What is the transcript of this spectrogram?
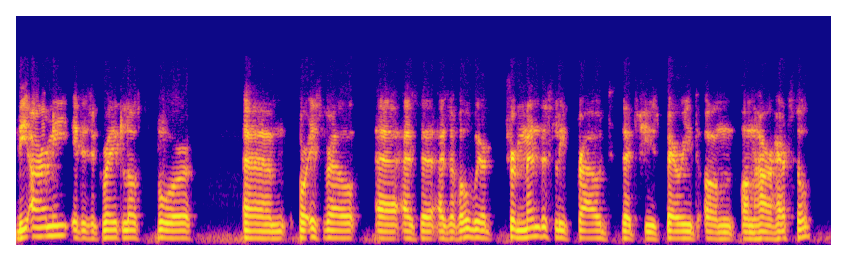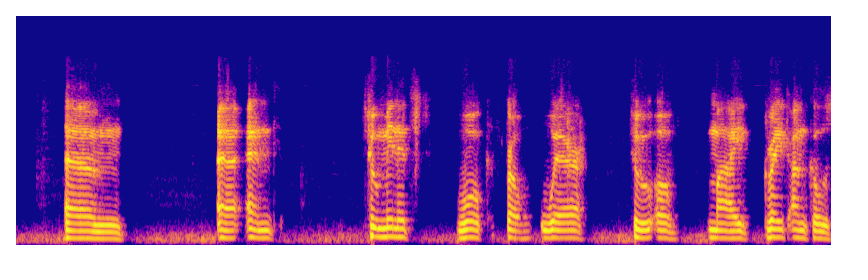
the army. It is a great loss for um, for Israel uh, as a, as a whole. We're tremendously proud that she's buried on on Har Herzl. Um, uh, and two minutes walk from where two of my great uncles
